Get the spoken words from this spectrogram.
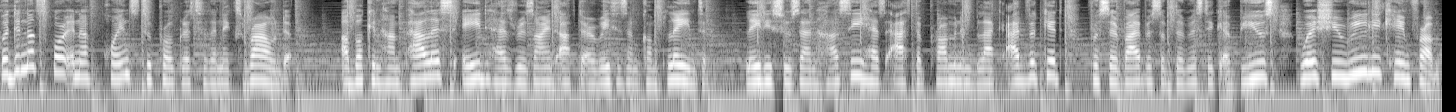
but did not score enough points to progress to the next round. A Buckingham Palace aide has resigned after a racism complaint. Lady Suzanne Hussey has asked a prominent black advocate for survivors of domestic abuse where she really came from.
